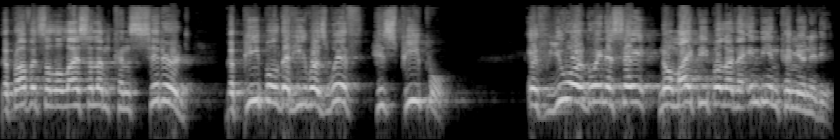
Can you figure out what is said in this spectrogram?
The Prophet ﷺ considered the people that he was with his people. If you are going to say, no, my people are the Indian community,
